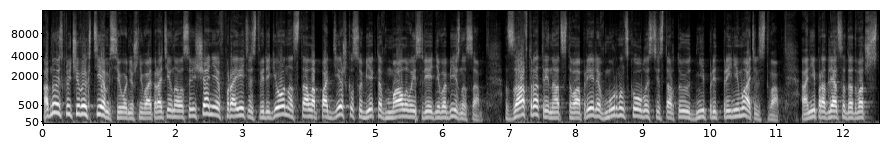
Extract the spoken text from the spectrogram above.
Одной из ключевых тем сегодняшнего оперативного совещания в правительстве региона стала поддержка субъектов малого и среднего бизнеса. Завтра, 13 апреля, в Мурманской области стартуют Дни предпринимательства. Они продлятся до 26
